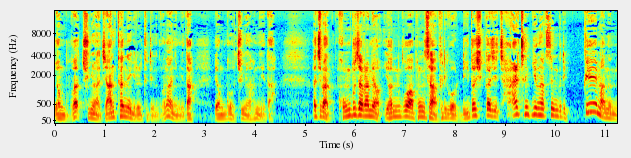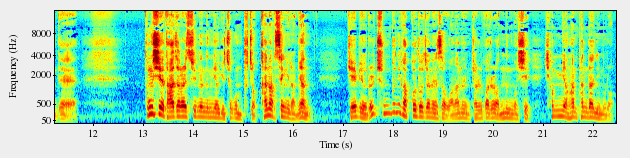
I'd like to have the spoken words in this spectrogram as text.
연구가 중요하지 않다는 얘기를 드리는 건 아닙니다. 연구 중요합니다. 하지만 공부 잘하며 연구와 봉사 그리고 리더십까지 잘 챙기는 학생들이 꽤 많은데 동시에 다 잘할 수 있는 능력이 조금 부족한 학생이라면 gap year를 충분히 갖고 도전해서 원하는 결과를 얻는 것이 현명한 판단이므로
